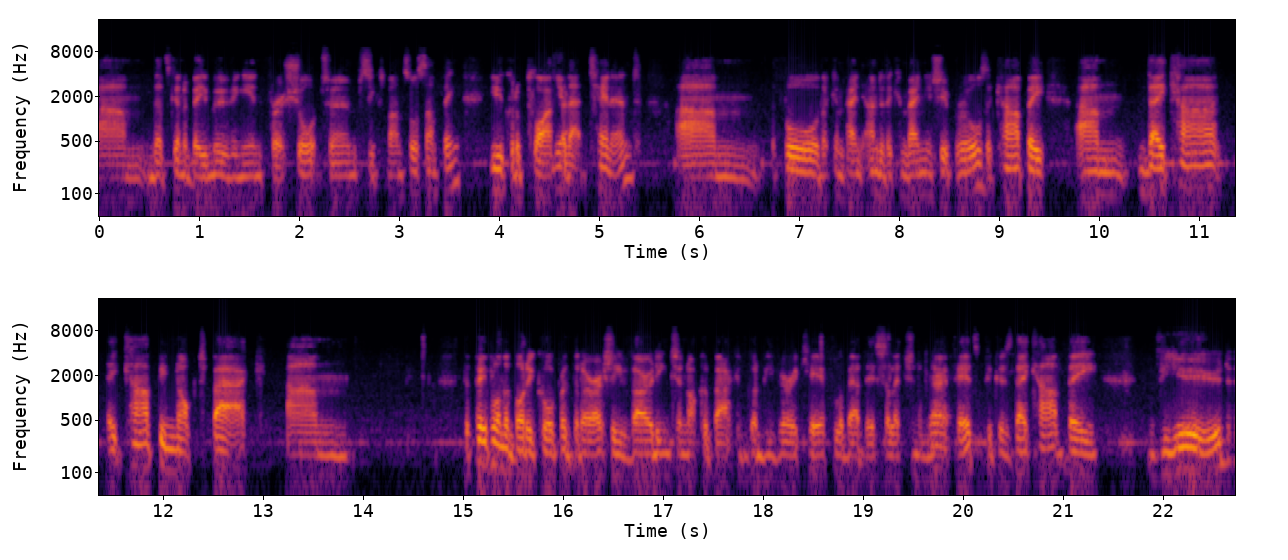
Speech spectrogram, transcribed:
um, that's going to be moving in for a short term, six months or something, you could apply for Yeah. that tenant um, for the companion under the companionship rules. It can't be um, they can't it can't be knocked back. Um, the people on the body corporate that are actually voting to knock it back have got to be very careful about their selection of their pets because they can't be viewed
